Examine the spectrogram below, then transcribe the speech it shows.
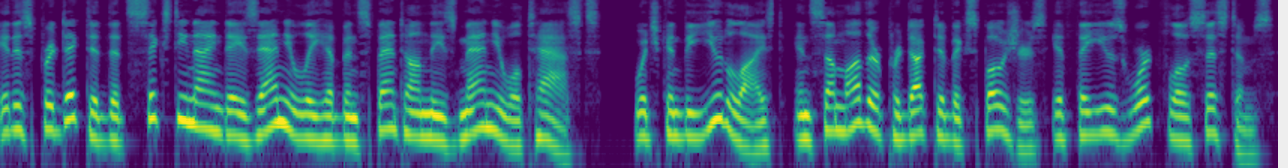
it is predicted that 69 days annually have been spent on these manual tasks, which can be utilized in some other productive exposures if they use workflow systems.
